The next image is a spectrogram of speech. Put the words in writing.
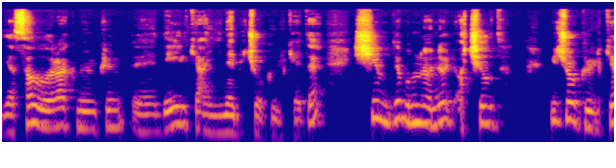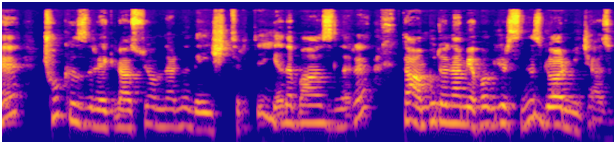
yasal olarak mümkün e, değilken yine birçok ülkede şimdi bunun önü açıldı. Birçok ülke çok hızlı regülasyonlarını değiştirdi ya da bazıları tamam bu dönem yapabilirsiniz görmeyeceğiz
